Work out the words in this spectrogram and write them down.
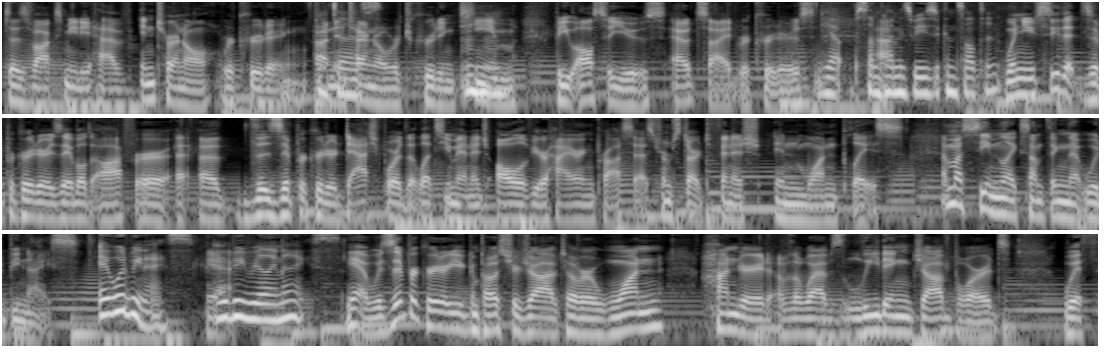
does Vox Media have internal recruiting, an does. internal recruiting team, mm-hmm. but you also use outside recruiters. Yep. Sometimes uh, we use a consultant. When you see that ZipRecruiter is able to offer a, a, the ZipRecruiter dashboard that lets you manage all of your hiring process from start to finish in one place, that must seem like something that would be nice. It would be nice. It would be really nice. Yeah, with ZipRecruiter, you can post your job to over 100 of the web's leading job boards with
